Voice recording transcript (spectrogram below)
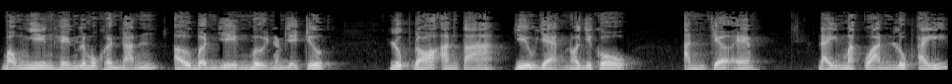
bỗng nhiên hiện lên một hình ảnh ở bệnh viện 10 năm về trước. Lúc đó anh ta dịu dàng nói với cô, anh chờ em. Đẩy mắt của anh lúc ấy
